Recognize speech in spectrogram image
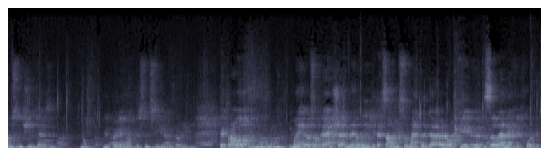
гусеничній тязі. Ну, відповідно, дистанційне управління. Як правило, ми розробляємо ще невеликі так само інструменти для переробки е, зелених відходів.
